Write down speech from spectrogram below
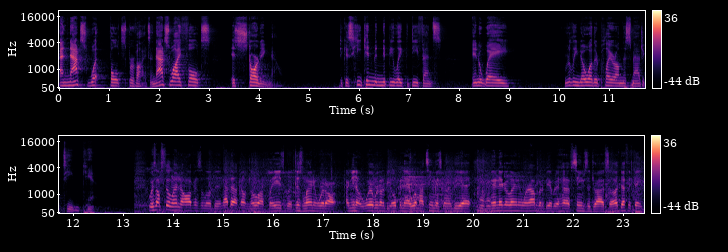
And that's what Fultz provides. And that's why Fultz is starting now because he can manipulate the defense in a way really no other player on this Magic team can. I'm still learning the offense a little bit. Not that I don't know our plays, but just learning what our, you know, where we're going to be open at, where my teammates going to be at, mm-hmm. and they're learning where I'm going to be able to have seams to drive. So I definitely think,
